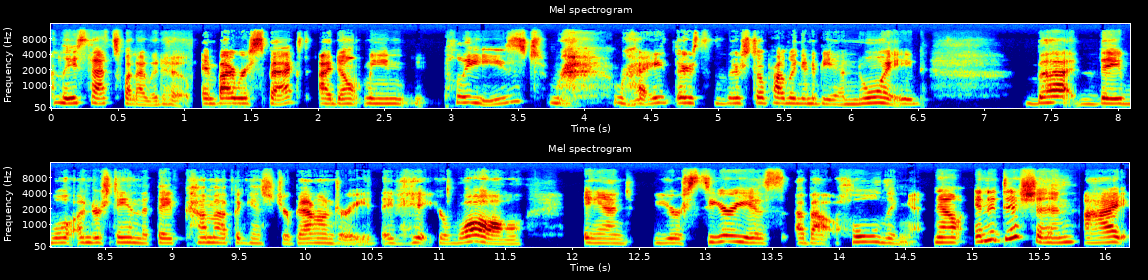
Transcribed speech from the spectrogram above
At least that's what I would hope. And by respect, I don't mean pleased, right? There's they're still probably going to be annoyed but they will understand that they've come up against your boundary, they've hit your wall, and you're serious about holding it. Now, in addition, I,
